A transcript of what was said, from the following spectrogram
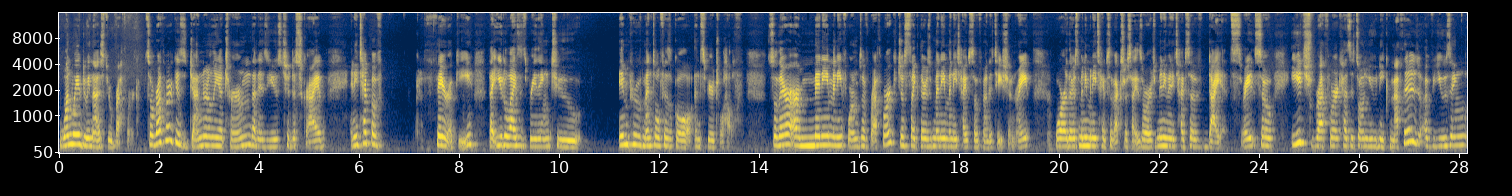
one way of doing that is through breath work. So, breath work is generally a term that is used to describe any type of therapy that utilizes breathing to improve mental, physical, and spiritual health. So there are many, many forms of breath work, just like there's many, many types of meditation, right? Or there's many, many types of exercise, or many, many types of diets, right? So each breath work has its own unique method of using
